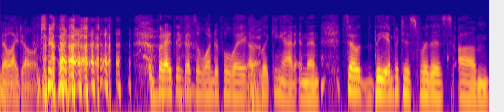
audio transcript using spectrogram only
no, I don't. but I think that's a wonderful way of looking at it. And then, so the impetus for this um,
